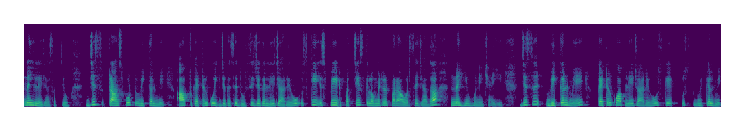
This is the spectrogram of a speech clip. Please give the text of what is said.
नहीं ले जा सकते हो। जिस ट्रांसपोर्ट व्हीकल में आप कैटल को एक जगह से दूसरी जगह ले जा रहे हो, उसकी स्पीड 25 किलोमीटर पर आवर से ज़्यादा नहीं होनी चाहिए। जिस व्हीकल में कैटल को आप ले जा रहे हो, उसके, उस व्हीकल में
